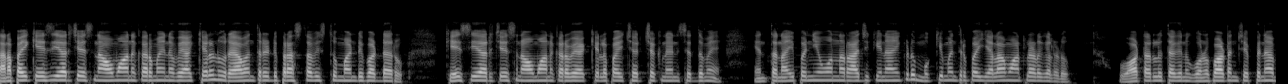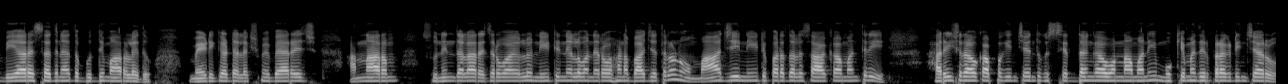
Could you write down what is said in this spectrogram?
తనపై కేసీఆర్ చేసిన అవమానకరమైన వ్యాఖ్యలను రేవంత్ రెడ్డి ప్రస్తావిస్తూ మండిపడ్డారు. కేసీఆర్ చేసిన అవమానకర వ్యాఖ్యలపై చర్చకు నేను సిద్ధమే. ఎంత నైపుణ్యం ఉన్న రాజకీయ నాయకుడు ముఖ్యమంత్రిపై ఎలా మాట్లాడగలడు? ఓటర్లు తగిన గుణపాఠం చెప్పినా బీఆర్ఎస్ అధినేత బుద్ధి మారలేదు. మేడిగడ్డ లక్ష్మీ బ్యారేజ్ అన్నారం సునిందల రిజర్వాయర్లు నీటి నిల్వ నిర్వహణ బాధ్యతలను మాజీ నీటిపారుదల శాఖ మంత్రి హరీష్ రావుకు అప్పగించేందుకు సిద్ధంగా ఉన్నామని ముఖ్యమంత్రి ప్రకటించారు.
